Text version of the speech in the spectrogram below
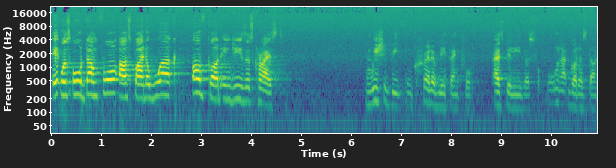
It was all done for us by the work of God in Jesus Christ. And we should be incredibly thankful as believers for all that God has done.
